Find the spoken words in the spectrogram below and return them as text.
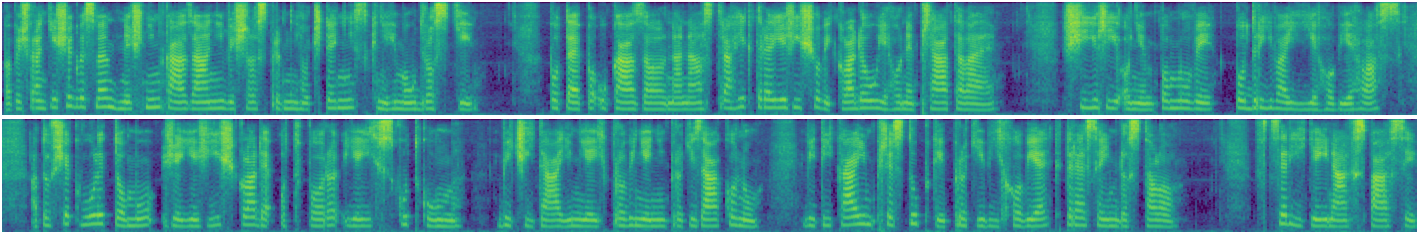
Papež František ve svém dnešním kázání vyšel z prvního čtení z knihy Moudrosti. Poté poukázal na nástrahy, které Ježíšovi kladou jeho nepřátelé. Šíří o něm pomluvy, podrývají jeho věhlas a to vše kvůli tomu, že Ježíš klade odpor jejich skutkům, vyčítá jim jejich provinění proti zákonu, vytýká jim přestupky proti výchově, které se jim dostalo. V celých dějinách spásy,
